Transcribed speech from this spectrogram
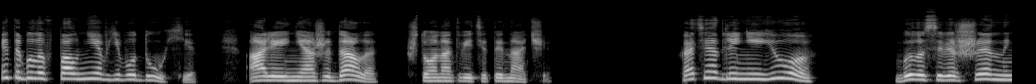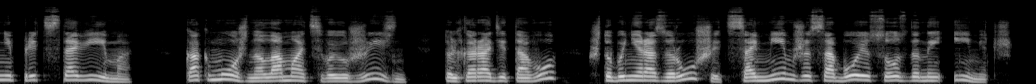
Это было вполне в его духе. Алия не ожидала, что он ответит иначе. Хотя для нее было совершенно непредставимо, как можно ломать свою жизнь только ради того, чтобы не разрушить самим же собою созданный имидж.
